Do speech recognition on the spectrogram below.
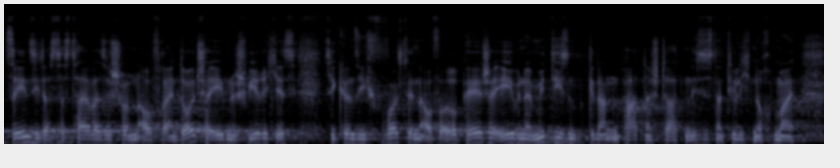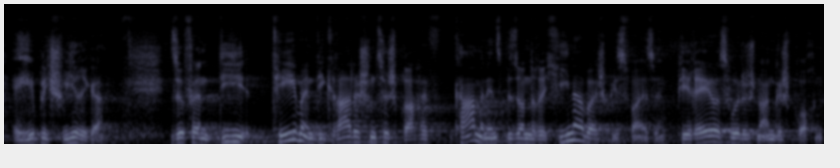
sehen Sie, dass das teilweise schon auf rein deutscher Ebene schwierig ist. Sie können sich vorstellen, auf europäischer Ebene mit diesen genannten Partnerstaaten ist es natürlich noch mal erheblich schwieriger. Insofern die Themen, die gerade schon zur Sprache kamen, insbesondere China beispielsweise, Piräus wurde schon angesprochen,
